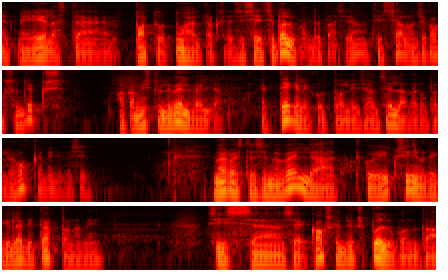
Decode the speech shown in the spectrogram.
et meie eelaste patud nuheldakse siis seitse põlvkonda edasi, jah, siis seal on see kakskümmend üks. Aga mis tuli veel välja, et tegelikult oli seal selja taga palju rohkem inimesi. me arvestasime välja, et kui üks inimene tegi läbi Tarpanami, siis äh, see kakskümmend üks põlvkonda,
